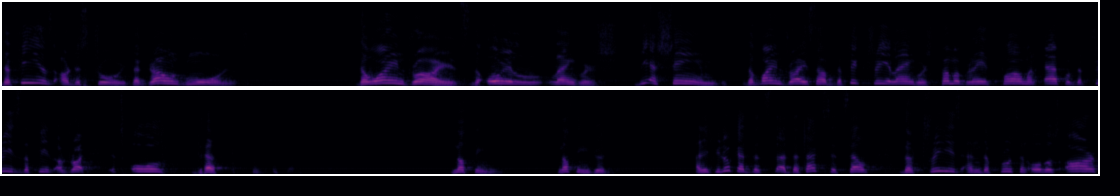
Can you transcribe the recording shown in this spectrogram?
The fields are destroyed, the ground mourns. The wine dries, the oil languish. Be ashamed. The vine dries up, the fig tree languishes. pomegranate, palm, and apple, the trees, the field are dry. It's all death. nothing, nothing good. And if you look at the, at the text itself, the trees and the fruits and all those are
